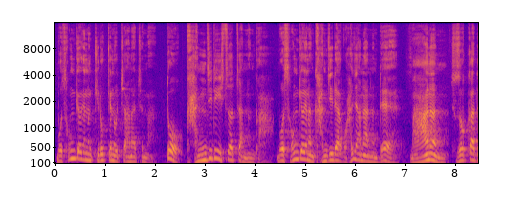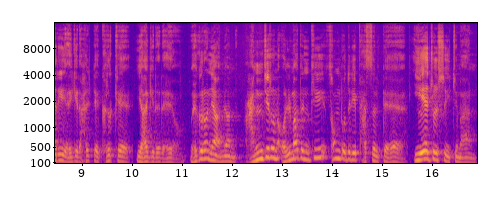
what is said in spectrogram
뭐 성경에는 기록해 놓지 않았지만 또 간질이 있었지 않는가. 뭐 성경에는 간질이라고 하지 않았는데 많은 주석가들이 얘기를 할 때 그렇게 이야기를 해요. 왜 그러냐 하면 안질은 얼마든지 성도들이 봤을 때 이해해 줄 수 있지만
